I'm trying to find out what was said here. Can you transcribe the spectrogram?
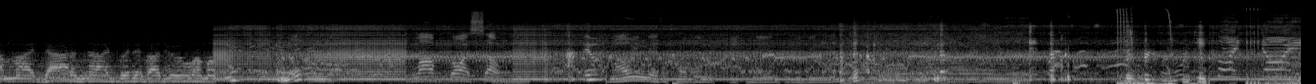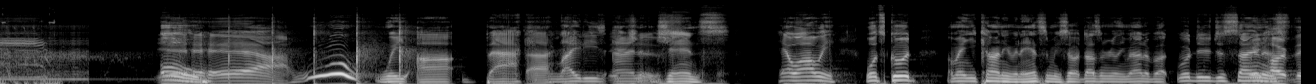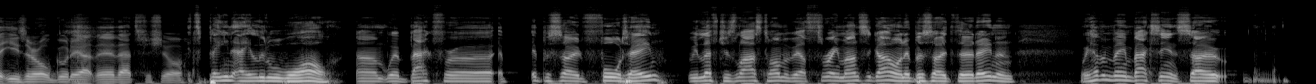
Ah, I might die tonight, but if I do, I'm a. Nope. Love thyself. Knowing there's a problem at hand to begin with. Oh. Yeah. Woo. We are back, Back, ladies and gents. How are we? What's good? I mean, you can't even answer me, so it doesn't really matter. But what are you just saying? We is, hope that you are all good out there, that's for sure. it's been a little while. Um, we're back for uh, episode 14. We left just last time about three months ago on episode 13, and we haven't been back since. So,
